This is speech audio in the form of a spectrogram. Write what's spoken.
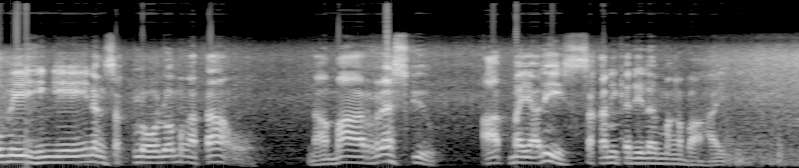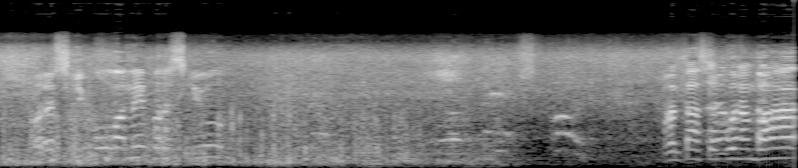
Humihingi ng saklolo mga tao na ma-rescue at mayalis sa kanilang mga bahay. Pa-rescue po kami, pa-rescue. Pantas na po ng baha.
